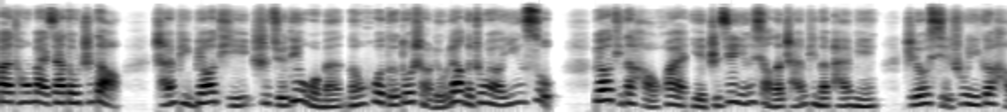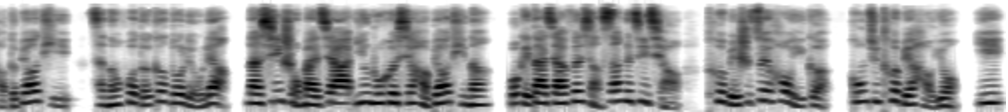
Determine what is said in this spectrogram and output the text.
卖通卖家都知道，产品标题是决定我们能获得多少流量的重要因素。标题的好坏也直接影响了产品的排名。只有写出一个好的标题，才能获得更多流量。那新手卖家应如何写好标题呢？我给大家分享三个技巧，特别是最后一个工具特别好用。一、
